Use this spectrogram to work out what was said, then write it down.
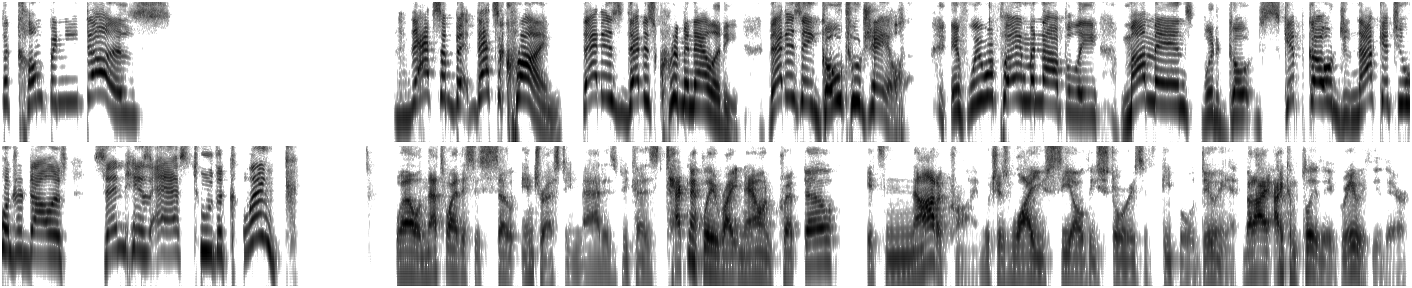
the company does that's a that's a crime. That is that is criminality. That is a go to jail. If we were playing Monopoly, my man's would go skip go, do not get $200, send his ass to the clink. Well, and that's why this is so interesting, Matt, is because technically right now in crypto, it's not a crime, which is why you see all these stories of people doing it. But I, I completely agree with you there.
